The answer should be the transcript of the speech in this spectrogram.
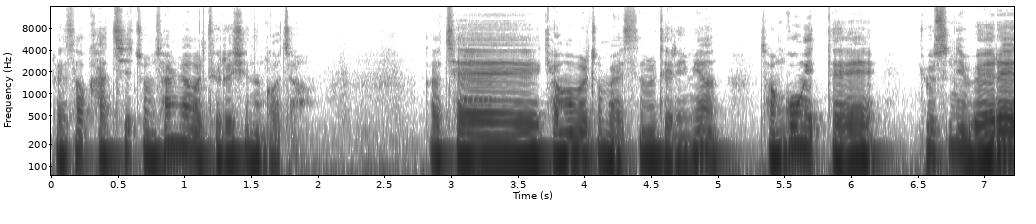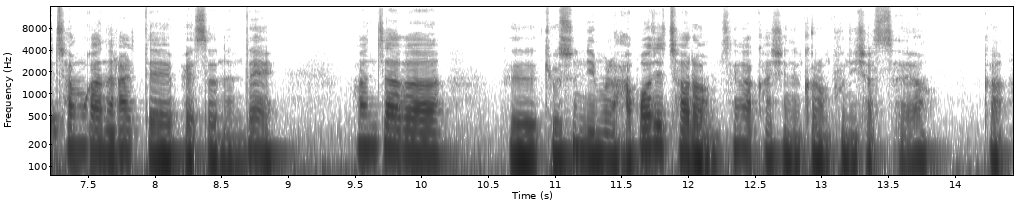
그래서 같이 좀 설명을 들으시는 거죠. 그러니까 제 경험을 좀 말씀을 드리면 전공의 때 교수님 외래 참관을 할 때 뵀었는데 환자가 그 교수님을 아버지처럼 생각하시는 그런 분이셨어요. 그러니까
